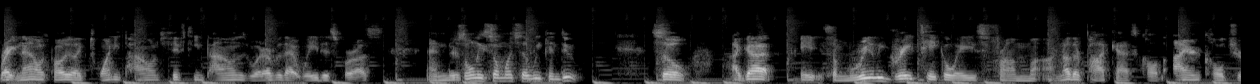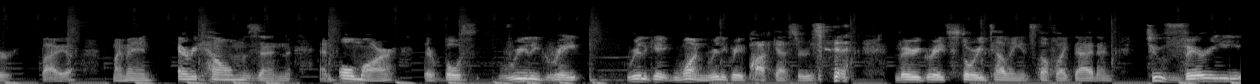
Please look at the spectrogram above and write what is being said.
right now is probably like 20 pounds 15 pounds whatever that weight is for us. And there's only so much that we can do. So i got a, some really great takeaways from another podcast called iron culture by uh, my man eric helms and and omar. They're both really great really great one really great podcasters. Very great storytelling and stuff like that. And two very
